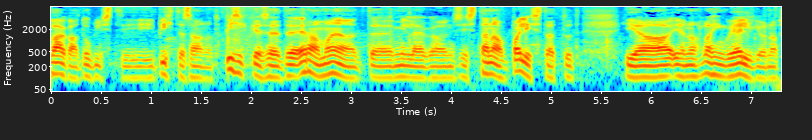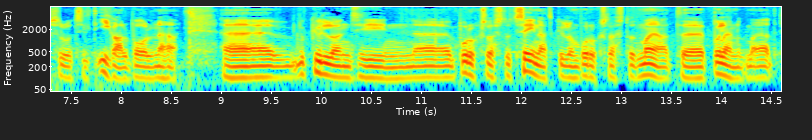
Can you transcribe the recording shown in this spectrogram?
väga tublisti pihta saanud. pisikesed eramajad, millega on siis tänav palistatud ja, ja noh, lahingujälgi on absoluutselt igal pool näha. küll on siin äh, puruks lastud seinad, küll on puruks lastud majad, põlenud majad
